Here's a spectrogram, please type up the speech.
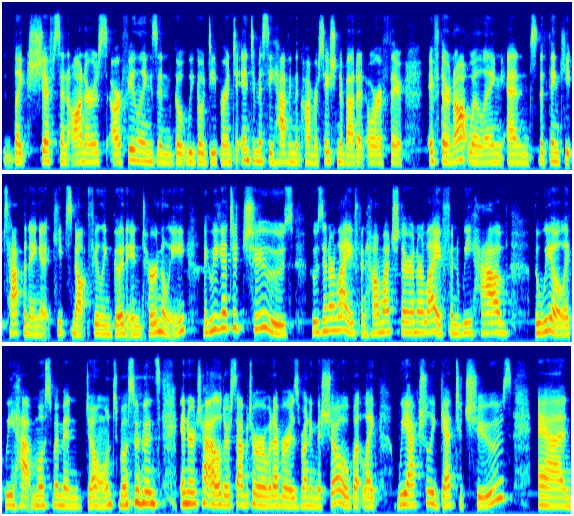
like shifts and honors our feelings and go we go deeper into intimacy having the conversation about it or if they're if they're not willing and the thing keeps happening and it keeps not feeling good internally like we get to choose who's in our life and how much they're in our life. And we have the wheel. Like we have most women don't. Most women's inner child or saboteur or whatever is running the show but like we actually get to choose and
